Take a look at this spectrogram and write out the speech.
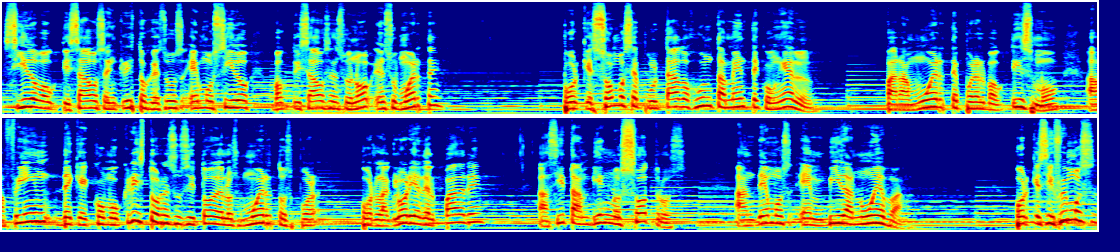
sido bautizados en Cristo Jesús hemos sido bautizados en su, en su muerte? Porque somos sepultados juntamente con él para muerte por el bautismo, a fin de que como Cristo resucitó de los muertos por por la gloria del Padre, así también nosotros andemos en vida nueva. Porque si fuimos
